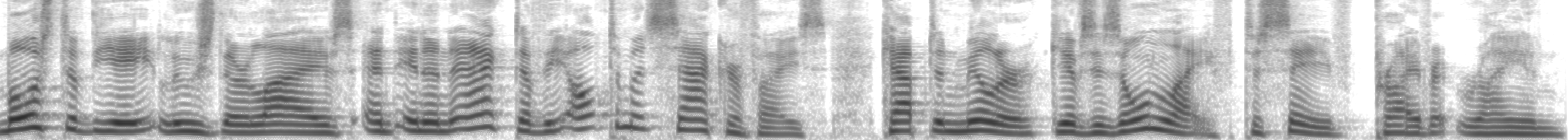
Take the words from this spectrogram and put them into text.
Most of the eight lose their lives, and in an act of the ultimate sacrifice, Captain Miller gives his own life to save Private Ryan.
